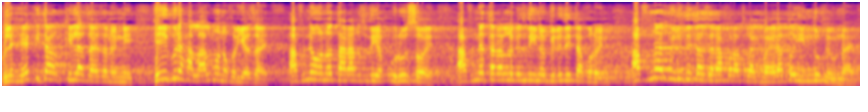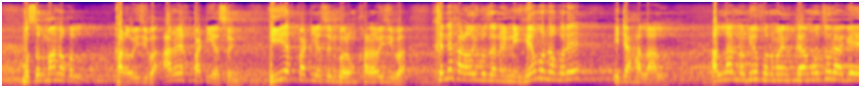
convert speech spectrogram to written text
বলে, হে কিতা কিলা যায় জানেননি সেইগুলো হালাল মনে করিয়া যায়। আপনি অন তারার যদি উরুস হয়, আপনি তারার লগে যদি ইনো বিরোধিতা করেন আপনার বিরোধিতা যারা করাত লাগবা এরা তো হিন্দু কেউ নাই। মুসলমান অকল খাড়া হয়ে যাবা আরও এক পার্টি আছেন হি এক পার্টি আছেন গরম খাড়া হয়ে যাবা সেনে খাড়া হইব জানেননি হে মনে করে এটা হালাল। আল্লাহ নবীও ফরমাইন কামতর আগে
